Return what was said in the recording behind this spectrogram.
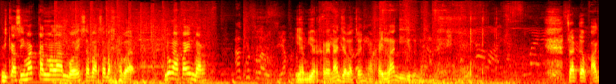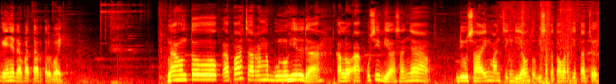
dikasih makan malahan boy. Sabar sabar sabar. Lu ngapain bang? Aku selalu siap untuk ya biar keren aja lah coy. Ngapain lagi gitu loh cakep. Akhirnya dapat turtle boy Nah untuk apa cara ngebunuh Hilda Kalau aku sih biasanya diusahain mancing dia untuk bisa ke tower kita coy.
